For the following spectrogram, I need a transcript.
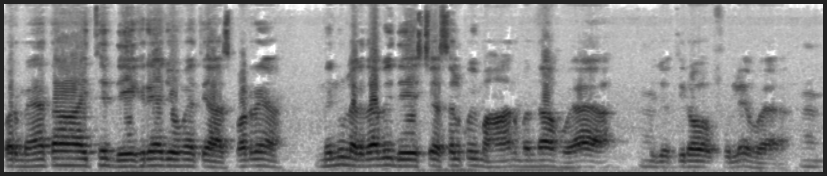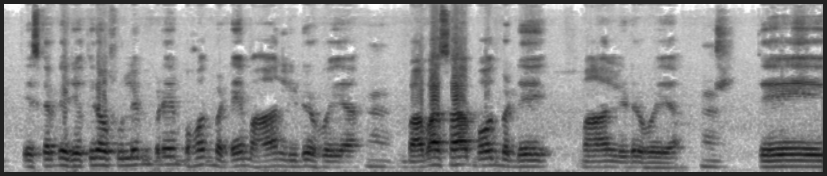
ਪਰ ਮੈਂ ਤਾਂ ਇੱਥੇ ਦੇਖ ਰਿਹਾ ਜੋ ਮੈਂ ਇਤਿਹਾਸ ਪੜ੍ਹ ਰਿਹਾ ਮੈਨੂੰ ਲੱਗਦਾ ਵੀ ਦੇਸ਼ 'ਚ ਅਸਲ ਕੋਈ ਮਹਾਨ ਬੰਦਾ ਹੋਇਆ ਆ ਜੋਤੀਰਾਓ ਫੂਲੇ ਹੋਇਆ ਇਸ ਕਰਕੇ ਜੋਤੀਰਾਓ ਫੂਲੇ ਵੀ ਬੜੇ ਬਹੁਤ ਵੱਡੇ ਮਹਾਨ ਲੀਡਰ ਹੋਏ ਆ। ਬਾਬਾ ਸਾਹਿਬ ਬਹੁਤ ਵੱਡੇ ਮਹਾਨ ਲੀਡਰ ਹੋਏ ਆ। ਤੇ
